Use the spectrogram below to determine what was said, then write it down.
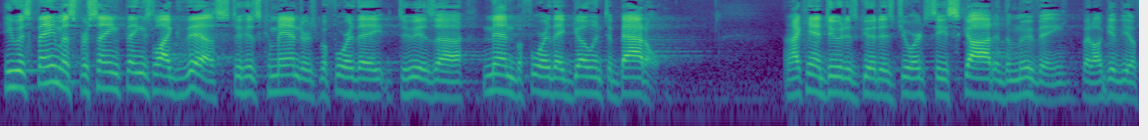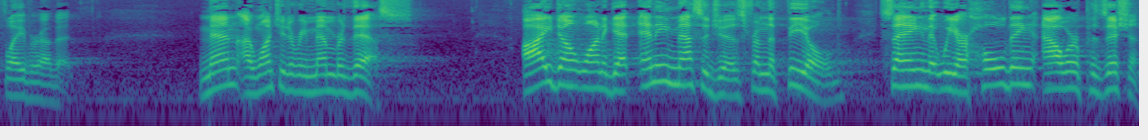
He was famous for saying things like this to his commanders before they, to his uh, men before they'd go into battle. And I can't do it as good as George C. Scott in the movie, but I'll give you a flavor of it. Men, I want you to remember this. I don't want to get any messages from the field saying that we are holding our position.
